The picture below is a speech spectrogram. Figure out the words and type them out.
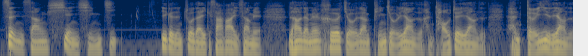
政商现行记。一个人坐在一个沙发椅上面，然后在那边喝酒，这样品酒的样子，很陶醉的样子，很得意的样子。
